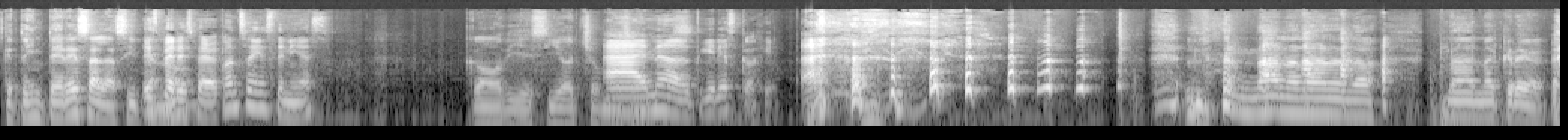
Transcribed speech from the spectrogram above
que te interesa la cita. espera, ¿no? espera, ¿cuántos años tenías? Como 18 más Ah, o no, menos. te querías coger. no, no, no, no, no. No, no creo.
